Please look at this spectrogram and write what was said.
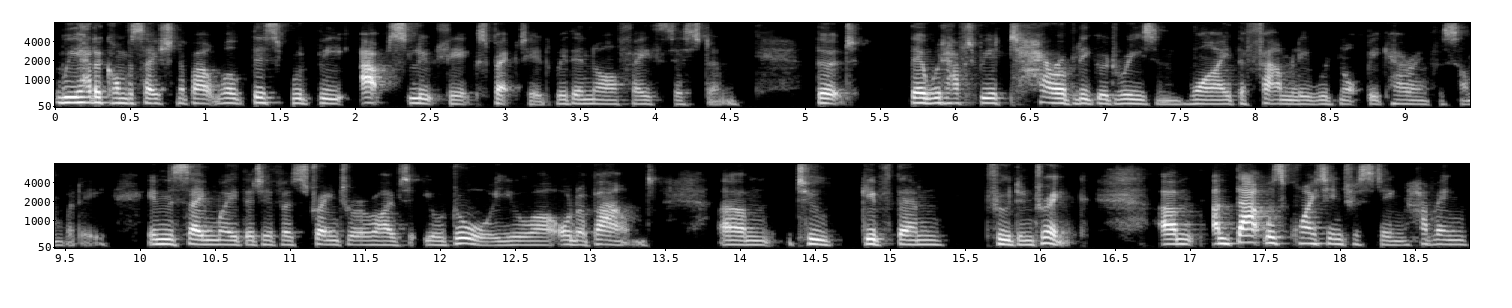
we had a conversation about well, this would be absolutely expected within our faith system, that there would have to be a terribly good reason why the family would not be caring for somebody. In the same way that if a stranger arrives at your door, you are on a bound um, to give them food and drink. Um, and that was quite interesting, having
